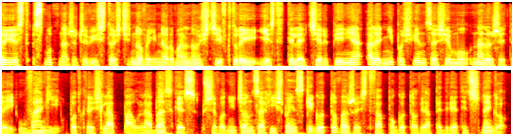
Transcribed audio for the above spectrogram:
To jest smutna rzeczywistość nowej normalności, w której jest tyle cierpienia, ale nie poświęca się mu należytej uwagi, podkreśla Paula Basquez, przewodnicząca Hiszpańskiego Towarzystwa Pogotowia Pediatrycznego.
